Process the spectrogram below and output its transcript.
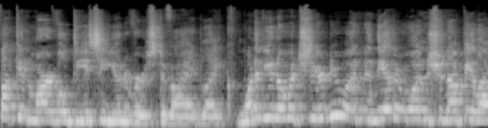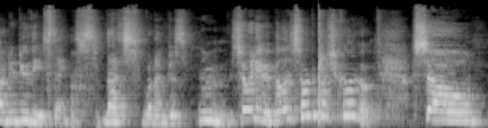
fucking Marvel DC universe divide. Like, one of you know what you're doing, and the other one should not be allowed to do these things. That's what I'm just. Mm. So, anyway, but let's talk about Chicago. So,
